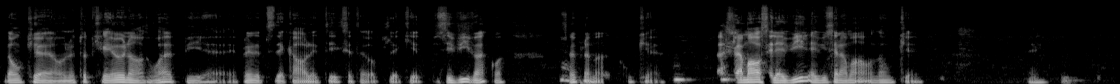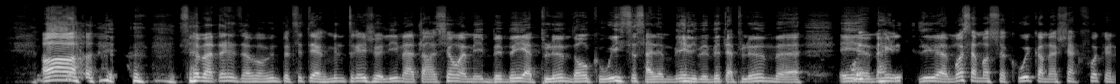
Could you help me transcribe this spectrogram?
Donc, euh, on a tout créé un endroit, puis euh, plein de petits décors l'été, etc. Puis le kit. Puis c'est vivant, quoi. Tout Mm. simplement. Donc, euh, parce que la mort, c'est la vie, la vie, c'est la mort. Donc. Ah! Ce matin, nous avons vu une petite hermine très jolie, mais attention à mes bébés à plumes. Donc, oui, ça, ça aime bien les bébés à plumes. Et Oui. Marie dit Moi, ça m'a secoué comme à chaque fois qu'un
